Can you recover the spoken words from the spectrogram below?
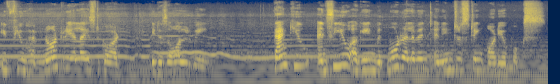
if you have not realized God, it is all vain. Thank you and see you again with more relevant and interesting audiobooks.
